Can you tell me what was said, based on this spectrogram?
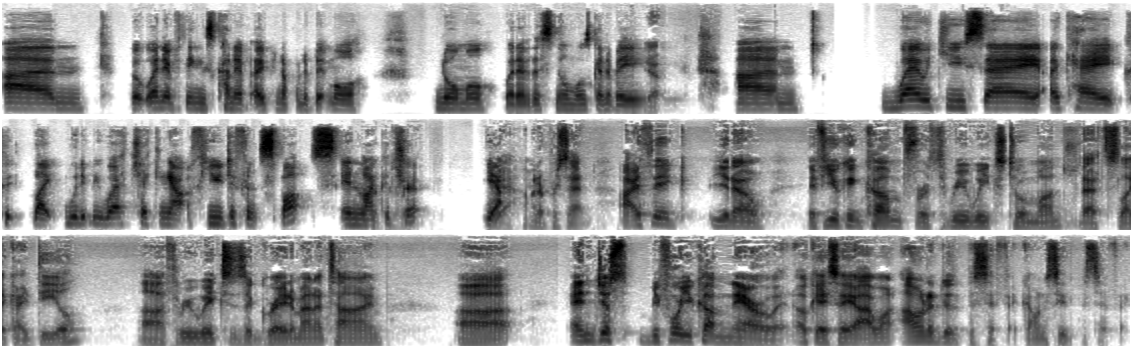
Um, but when everything's kind of opened up and a bit more normal, whatever this normal is going to be, yep. um, where would you say, okay, could, like, would it be worth checking out a few different spots in like 100%. a trip? Yeah. yeah, 100%. I think, you know, if you can come for three weeks to a month, that's like ideal. Uh, three weeks is a great amount of time. Uh, and just before you come, narrow it. Okay, say I want I want to do the Pacific. I want to see the Pacific.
